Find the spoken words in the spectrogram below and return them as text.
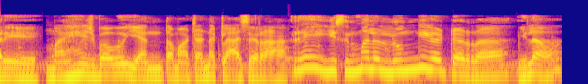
రే మహేష్ బాబు ఎంత మాట్లాడినా క్లాసే రా. రే ఈ సినిమాలో లుంగి కట్టాడరా. ఇలా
